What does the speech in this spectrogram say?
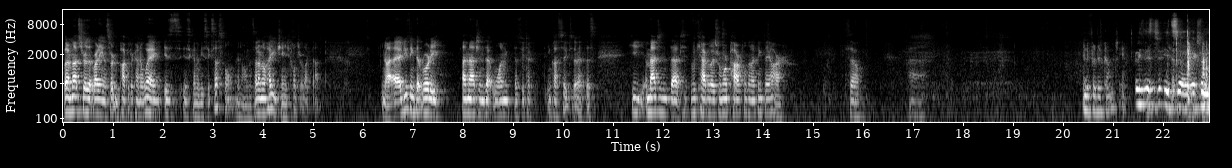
But I'm not sure that writing in a certain popular kind of way is, is going to be successful in all this. I don't know how you change culture like that. You know, I, I do think that Rorty imagined that one, as we talked in class today about this, he imagined that vocabularies were more powerful than I think they are. So, uh, Any further comments? Yeah. It's, it's uh, actually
